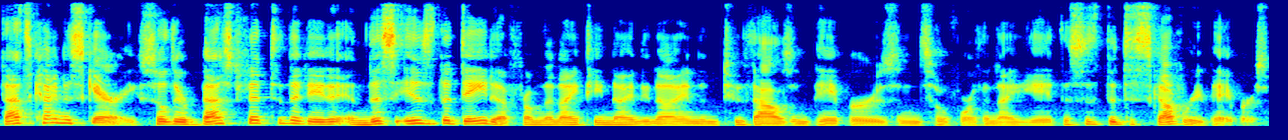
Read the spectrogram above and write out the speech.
That's kind of scary. So they're best fit to the data, and this is the data from the 1999 and 2000 papers and so forth in 98. This is the discovery papers,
